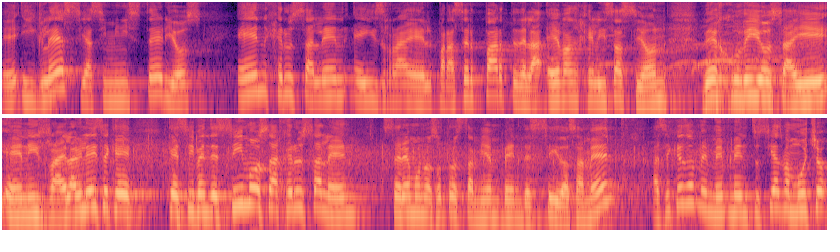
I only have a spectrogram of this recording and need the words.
iglesias y ministerios en Jerusalén e Israel para ser parte de la evangelización de judíos ahí en Israel. La Biblia dice que, que si bendecimos a Jerusalén, seremos nosotros también bendecidos. Amén. Así que eso me, me entusiasma mucho.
